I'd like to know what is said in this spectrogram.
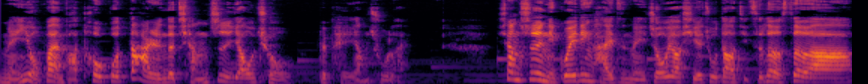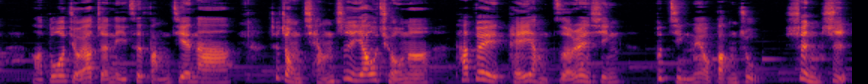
没有办法透过大人的强制要求被培养出来。像是你规定孩子每周要协助到几次垃圾啊，啊多久要整理一次房间啊，这种强制要求呢，它对培养责任心不仅没有帮助，甚至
